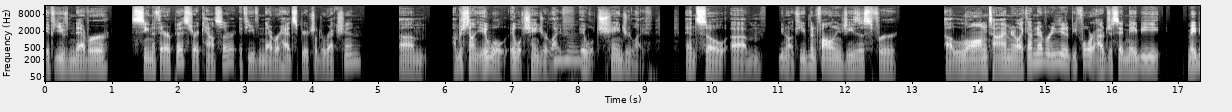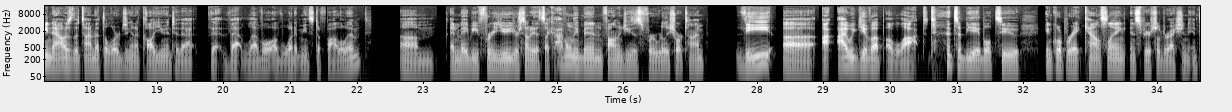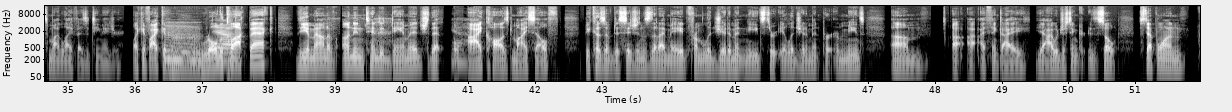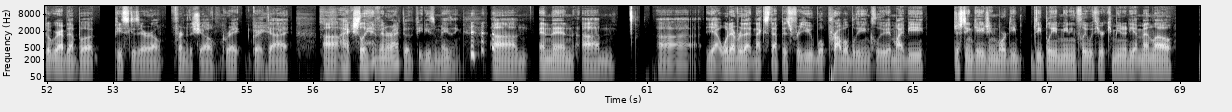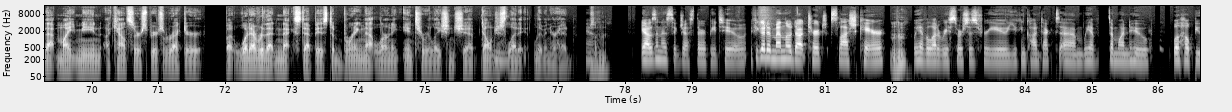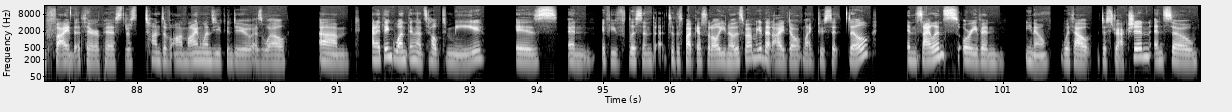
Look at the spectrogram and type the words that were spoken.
if you've never seen a therapist or a counselor, if you've never had spiritual direction, um, I'm just telling you, it will it will change your life. Mm-hmm. It will change your life. And so, um, you know, if you've been following Jesus for a long time, and you're like, I've never needed it before, I would just say maybe maybe now is the time that the Lord's going to call you into that that that level of what it means to follow Him. Um, and maybe for you, you're somebody that's like, I've only been following Jesus for a really short time. The uh, I, I would give up a lot to be able to incorporate counseling and spiritual direction into my life as a teenager. Like if I could mm, roll yeah. the clock back, the amount of unintended damage that yeah. I caused myself because of decisions that I made from legitimate needs through illegitimate per- means. Um, uh, I think I, yeah, I would just encourage. So step one, go grab that book. Pete Scazzero, friend of the show, great, great guy. Uh, I actually have interacted with Pete. He's amazing. um, and then, um, uh, yeah, whatever that next step is for you will probably include, it might be just engaging more deep, deeply and meaningfully with your community at Menlo. That might mean a counselor, spiritual director, but whatever that next step is to bring that learning into relationship, don't just mm-hmm. let it live in your head. Yeah. So. Yeah, I was going to suggest therapy too. If you go to menlo.church slash care, mm-hmm. we have a lot of resources for you. You can contact, um, we have someone who will help you find a therapist. There's tons of online ones you can do as well. Um, and I think one thing that's helped me is, and if you've listened to this podcast at all, you know this about me that I don't like to sit still in silence or even, you know, without distraction. And so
